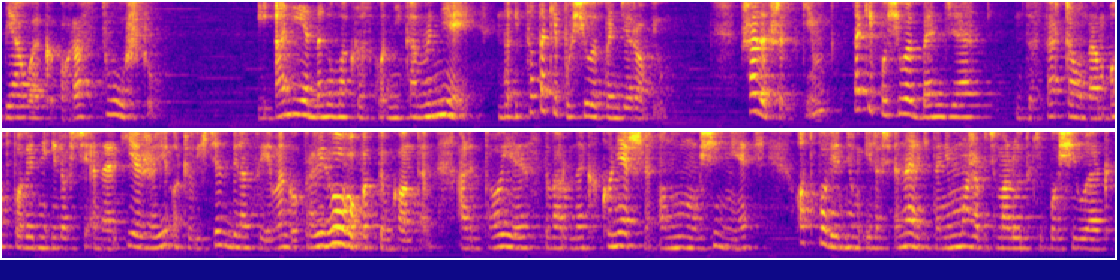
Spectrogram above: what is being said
białek oraz tłuszczu. I ani jednego makroskładnika mniej. No i co taki posiłek będzie robił? Przede wszystkim taki posiłek będzie dostarczał nam odpowiedniej ilości energii, jeżeli oczywiście zbilansujemy go prawidłowo pod tym kątem. Ale to jest warunek konieczny. On musi mieć odpowiednią ilość energii. To nie może być malutki posiłek,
